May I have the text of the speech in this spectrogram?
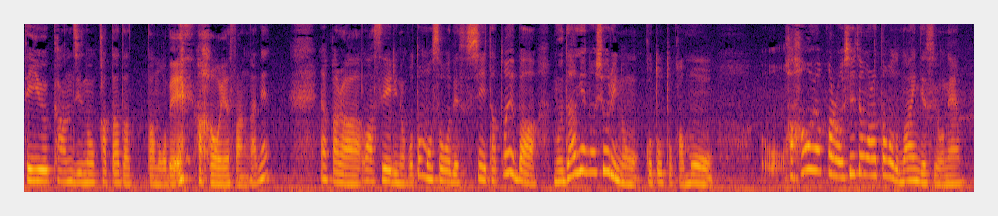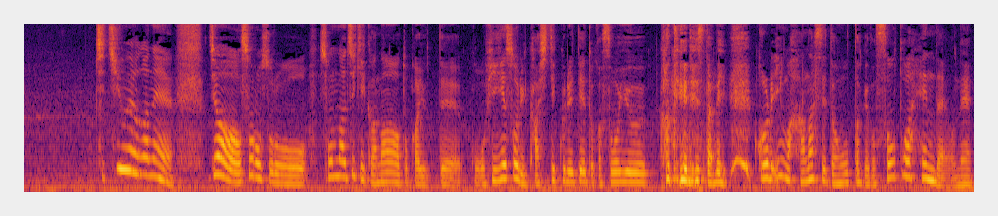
ていう感じの方だったので 母親さんがね。だから、まあ、生理のこともそうですし例えば無駄毛の処理のこととかも母親から教えてもらったことないんですよね父親がねじゃあそろそろそんな時期かなとか言ってこうひげ剃り貸してくれてとかそういう 家庭でしたね。これ今話してて思ったけど相当変だよね。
